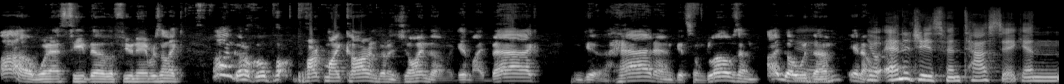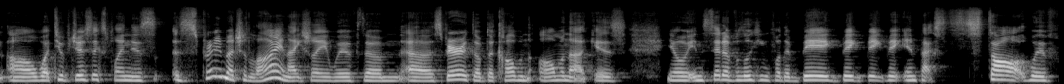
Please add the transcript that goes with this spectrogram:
ah, when I see the, the few neighbors, I'm like, oh, I'm gonna go park my car. I'm gonna join them. I get my bag get a hat and get some gloves and I go yeah. with them, you know. Your energy is fantastic. And uh, what you've just explained is, is pretty much aligned actually with the um, uh, spirit of the Carbon Almanac is, you know, instead of looking for the big, big, big, big impacts, start with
